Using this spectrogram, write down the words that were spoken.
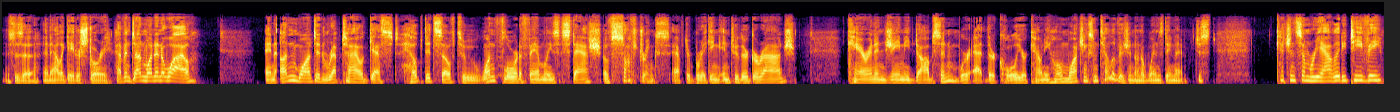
This is a, an alligator story. Haven't done one in a while. An unwanted reptile guest helped itself to one Florida family's stash of soft drinks after breaking into their garage. Karen and Jamie Dobson were at their Collier County home watching some television on a Wednesday night. Just catching some reality TV.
